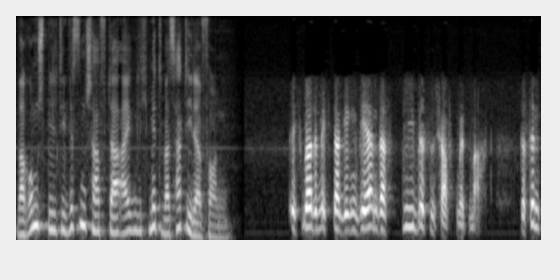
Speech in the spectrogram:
warum spielt die Wissenschaft da eigentlich mit? Was hat die davon? Ich würde mich dagegen wehren, dass die Wissenschaft mitmacht. Das sind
